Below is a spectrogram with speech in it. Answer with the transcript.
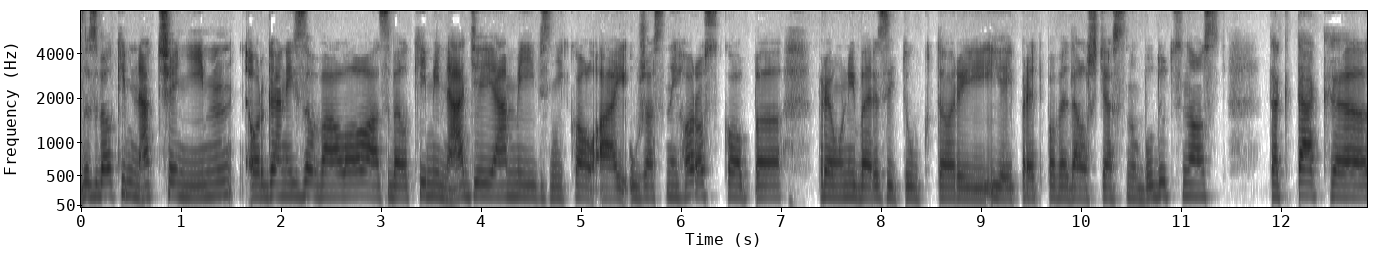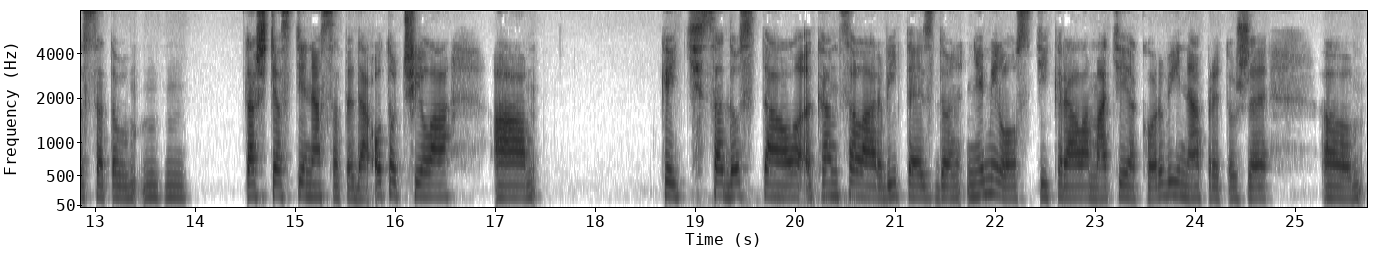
s veľkým nadšením organizovalo a s veľkými nádejami, vznikol aj úžasný horoskop pre univerzitu, ktorý jej predpovedal šťastnú budúcnosť, tak tak eh, sa to, tá šťastena sa teda otočila a keď sa dostal kancelár Vites do nemilosti kráľa Mateja Korvína, pretože um,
